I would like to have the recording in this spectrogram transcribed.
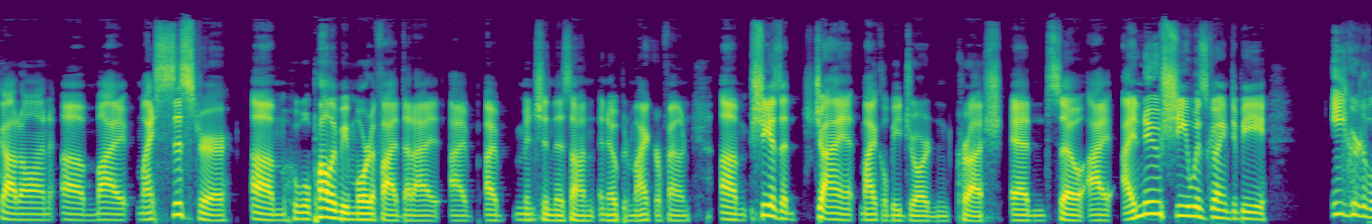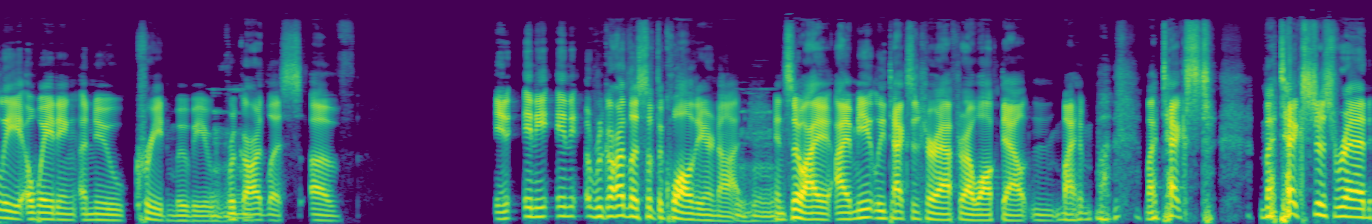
got on. Uh, my my sister, um, who will probably be mortified that I I I mentioned this on an open microphone. Um, she is a giant Michael B. Jordan crush, and so I I knew she was going to be eagerly awaiting a new Creed movie, Mhm. regardless of in, any in regardless of the quality or not. Mhm. And so I, I immediately texted her after I walked out, and my my, my text my text just read,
